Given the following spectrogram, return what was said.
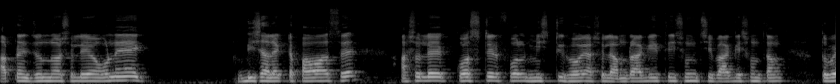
আপনার জন্য আসলে অনেক বিশাল একটা পাওয়া আছে। আসলে কষ্টের ফল মিষ্টি হয়, আসলে আমরা আগে থেকে শুনছি বা আগে শুনতাম। তবে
